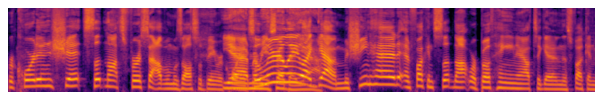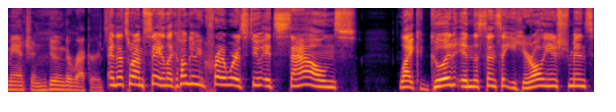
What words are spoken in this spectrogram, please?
recorded and shit, Slipknot's first album was also being recorded. Yeah, so remember you said literally, that, like, yeah. yeah, Machine Head and fucking Slipknot were both hanging out together in this fucking mansion doing their records. And that's what I'm saying. Like, if I'm giving credit where it's due, it sounds like good in the sense that you hear all the instruments,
